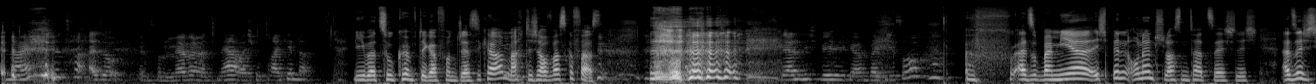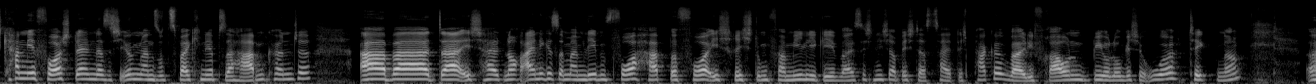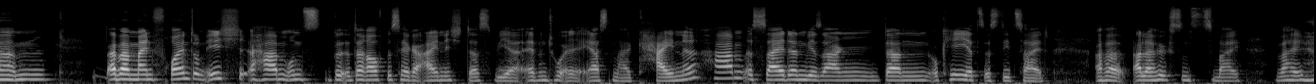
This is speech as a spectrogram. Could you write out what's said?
Nein, ich will drei, also wenn es dann mehr wäre, wenn es mehr, aber ich will drei Kinder. Lieber Zukünftiger von Jessica, mach dich auf was gefasst. Werden nicht weniger. Bei dir so? Also bei mir, ich bin unentschlossen tatsächlich. Also ich kann mir vorstellen, dass ich irgendwann so zwei Knirpse haben könnte. Aber da ich halt noch einiges in meinem Leben vorhab, bevor ich Richtung Familie gehe, weiß ich nicht, ob ich das zeitlich packe, weil die Frauen biologische Uhr tickt, ne? Ähm, aber mein Freund und ich haben uns darauf bisher geeinigt, dass wir eventuell erstmal keine haben. Es sei denn, wir sagen dann, okay, jetzt ist die Zeit. Aber allerhöchstens zwei, weil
